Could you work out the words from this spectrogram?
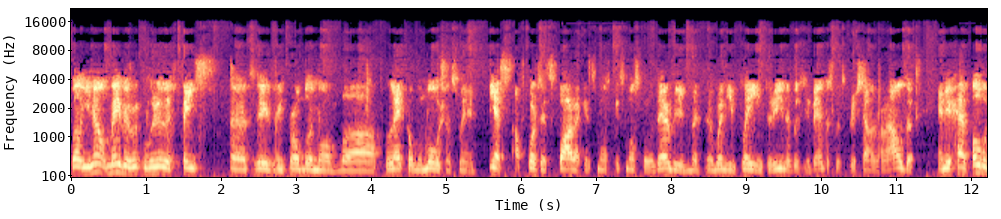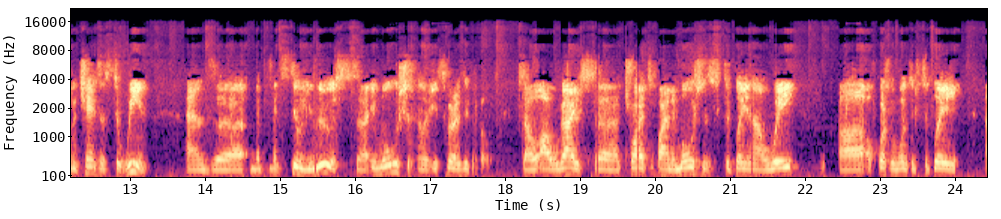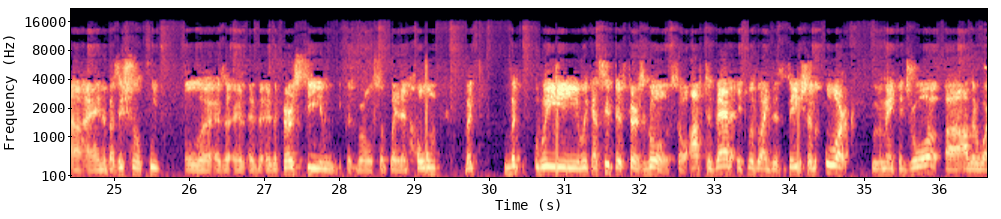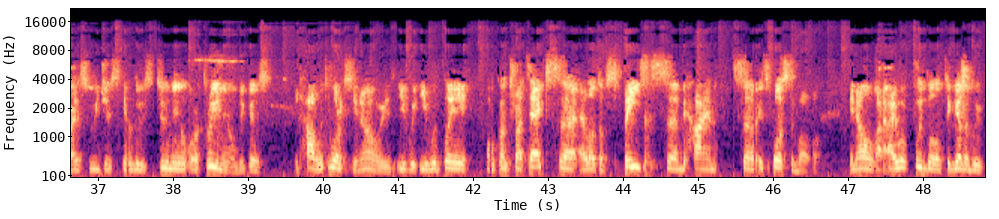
Well, you know, maybe we really faced uh, today the problem of uh, lack of emotions, maybe. Yes, of course, it's Spartak, it's, Mos- it's Moscow derby, but when you play in Turin with Juventus, with Cristiano Ronaldo, and you have all the chances to win, and uh, but, but still you lose, uh, emotionally, it's very difficult. So our guys uh, try to find emotions to play in our way. Of course, we wanted to play in a positional football as a, as, a, as a first team because we also played at home. But but we we considered first goal. So after that, it was like the situation, or we make a draw. Uh, otherwise, we just can lose two 0 or three 0 because it how it works. You know, if we if we play on counter attacks, uh, a lot of space uh, behind, so it's possible. You know, I, work football together with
